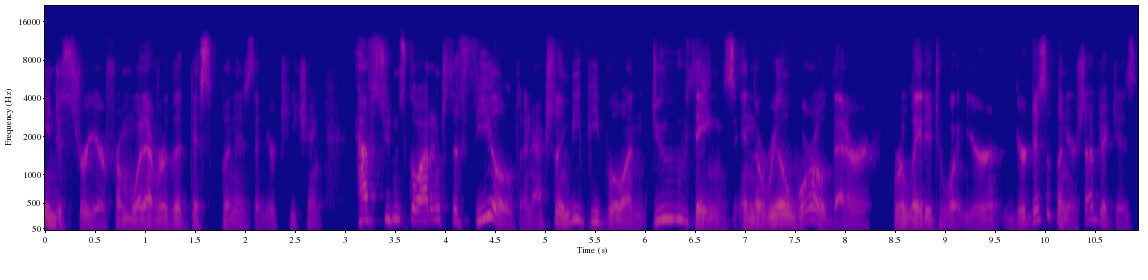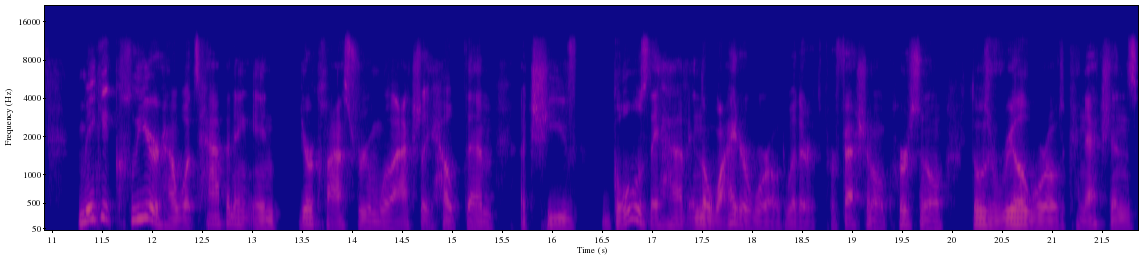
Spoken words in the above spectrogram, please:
industry or from whatever the discipline is that you're teaching. Have students go out into the field and actually meet people and do things in the real world that are related to what your your discipline, your subject is. Make it clear how what's happening in your classroom will actually help them achieve goals they have in the wider world, whether it's professional, personal, those real world connections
